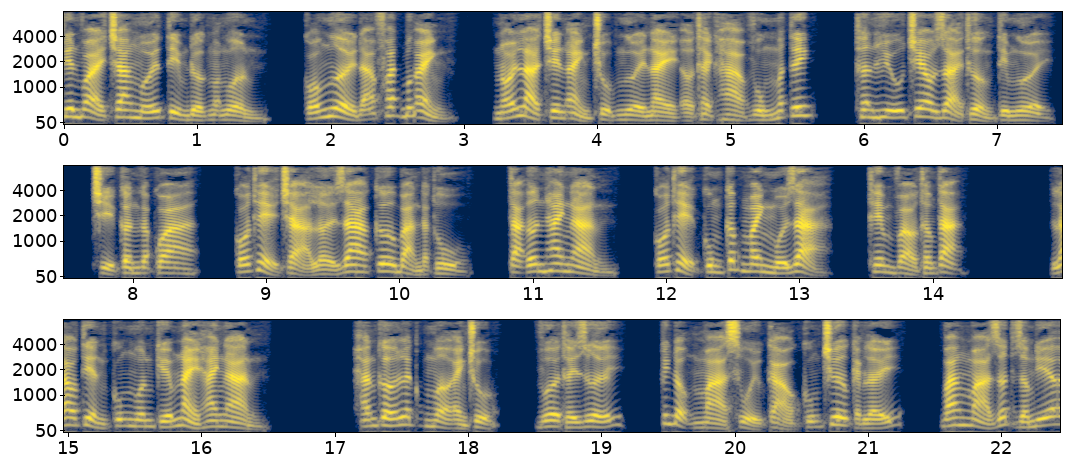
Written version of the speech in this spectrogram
phiên vài trang mới tìm được ngọn nguồn, có người đã phát bức ảnh, nói là trên ảnh chụp người này ở Thạch Hà vùng mất tích, thân hữu treo giải thưởng tìm người, chỉ cần gặp qua, có thể trả lời ra cơ bản đặc thù, tạ ơn 2.000, có thể cung cấp manh mối giả, thêm vào thâm tạ. Lao tiền cũng muốn kiếm này 2.000. Hắn cớ lắc mở ảnh chụp, vừa thấy dưới, kích động mà sủi cảo cũng chưa kẹp lấy, bang mà rất giấm đĩa,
